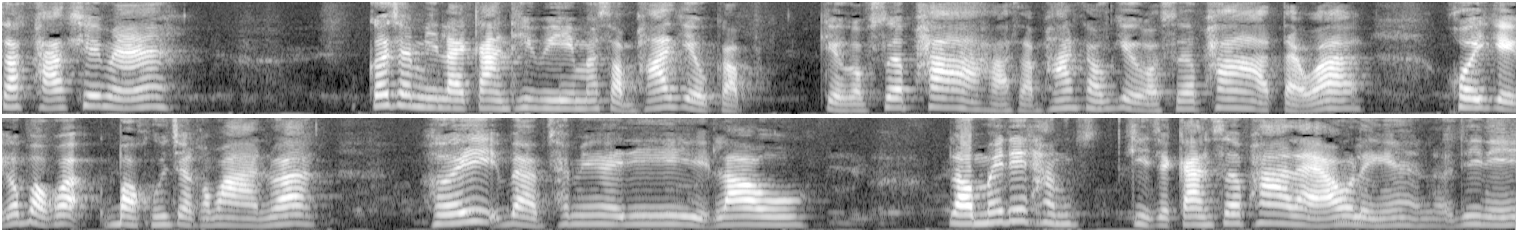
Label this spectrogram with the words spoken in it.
สักพักใช่ไหมก็จะมีรายการทีวีมาสัมภาษณ์เกี่ยวกับเกี่ยวกับเสื้อผ้าค่ะ สัมภาษณ์เขาเกี่ยวกับเสื้อผ้า แต่ว่าโคยเก๋ก็บอกว่าบอกคุณจักรวาลว่า เฮ้ยแบบทำยังไงดีเราเราไม่ได้ทำกิจการเสื้อผ้าแล้วอะไรเงี้ยแล้วทีนี้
